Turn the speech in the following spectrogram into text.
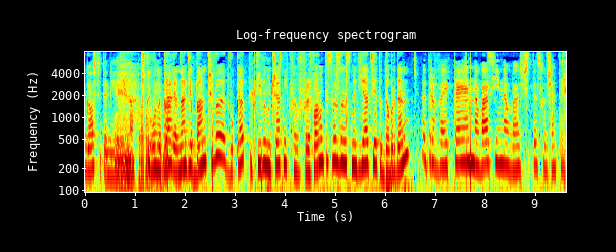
гостите ни на първо. Ще го направя. Да. Надя Банчева, адвокат, активен участник в реформата, свързана с медиацията. Добър ден! Здравейте на вас и на вашите слушатели.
